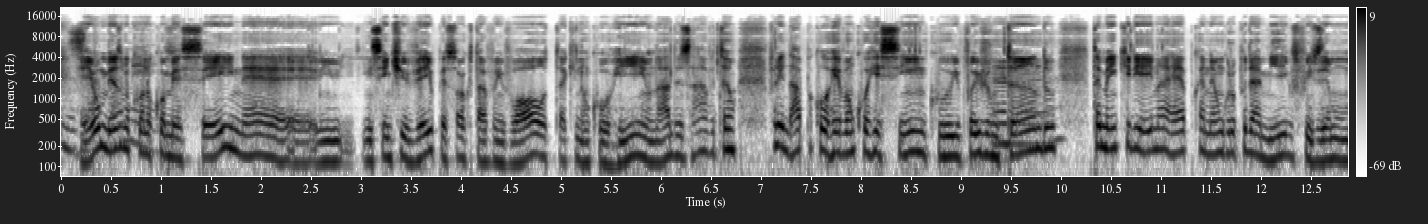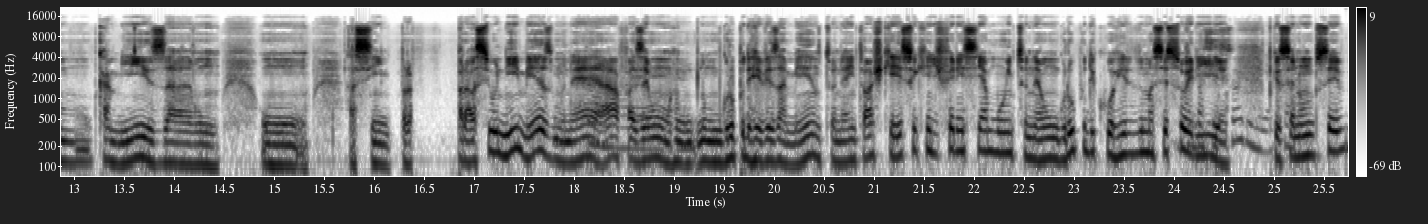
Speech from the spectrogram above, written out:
Exatamente. Eu mesmo, quando comecei, né, incentivei o pessoal que estava em volta, que não corriam, nada, eles, ah, então, falei, dá para correr, vamos correr cinco, e foi juntando. Uhum. Também criei na época, né, um grupo de amigos, fizemos um, camisa, um, um assim, para para se unir mesmo, né? Então, Ah, fazer é. um, um grupo de revezamento, né? Então acho que é isso que diferencia muito, né? Um grupo de corrida de uma assessoria. assessoria, Porque você tá. não você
